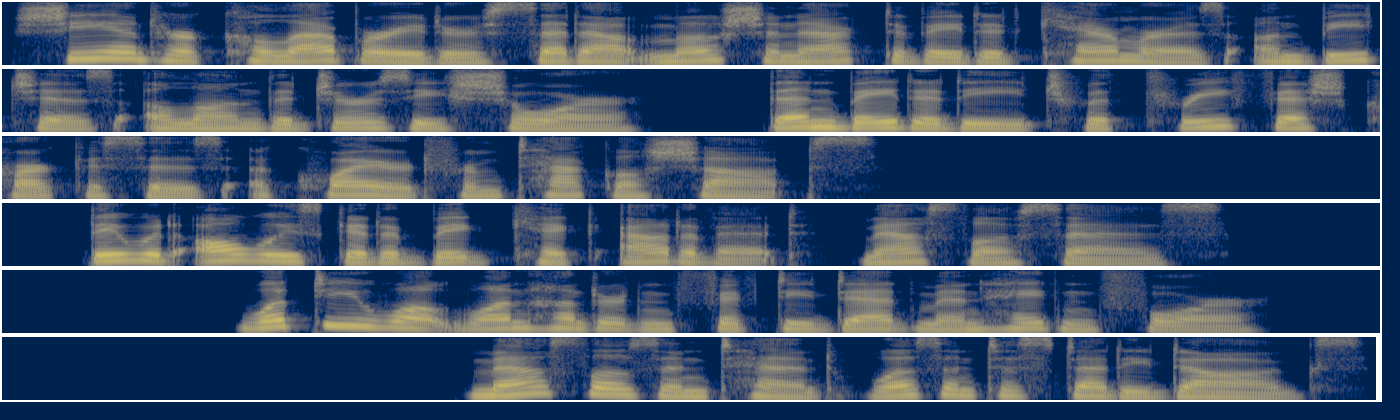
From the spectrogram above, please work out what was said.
She and her collaborators set out motion activated cameras on beaches along the Jersey shore, then baited each with three fish carcasses acquired from tackle shops. They would always get a big kick out of it, Maslo says. What do you want 150 dead menhaden for? Maslo's intent wasn't to study dogs,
